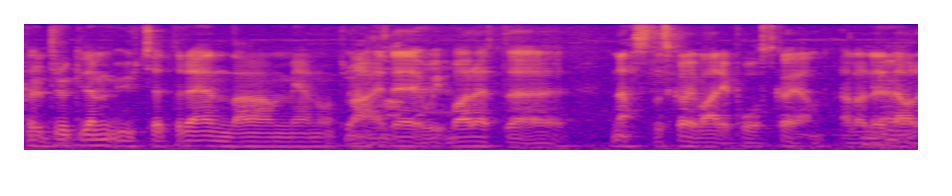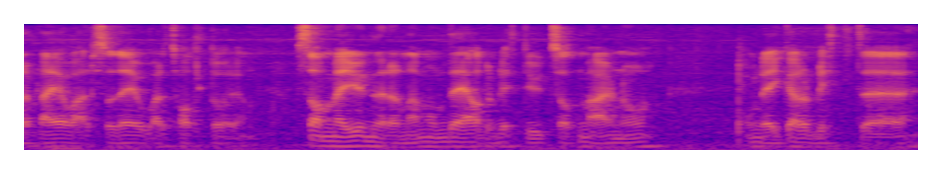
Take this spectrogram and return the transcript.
Jeg tror ikke de utsetter det enda mer nå, tror Nei, jeg. det er jo bare et eh, Neste skal jo være i påska igjen. Eller det er Ja. der det pleier å være, så det er jo bare et halvt år igjen. Samme med juniorene, om det hadde blitt utsatt mer nå. Om det ikke hadde blitt eh,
